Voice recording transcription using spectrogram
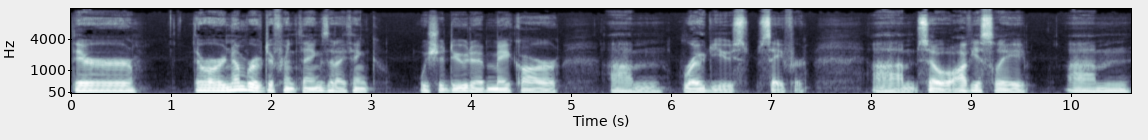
there there are a number of different things that I think we should do to make our um, road use safer. Um, so obviously, um,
